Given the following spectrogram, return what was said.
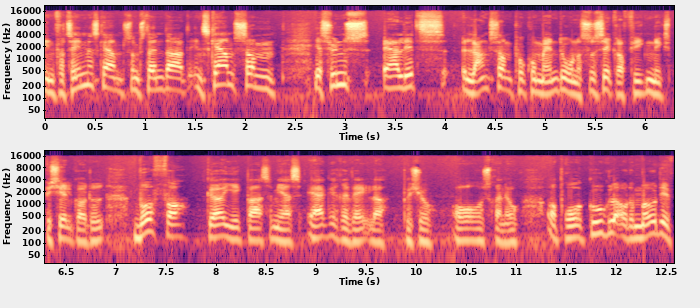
infotainment-skærm som standard. En skærm, som jeg synes er lidt langsom på kommandoen, og så ser grafikken ikke specielt godt ud. Hvorfor gør I ikke bare som jeres ærkerivaler Peugeot over hos Renault og bruger Google Automotive,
